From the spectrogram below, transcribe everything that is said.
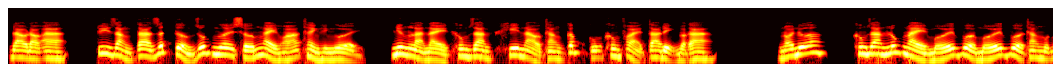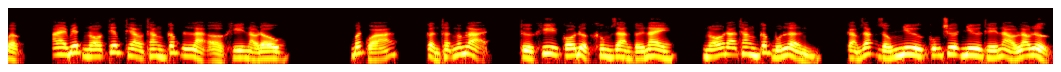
đào đào à, tuy rằng ta rất tưởng giúp ngươi sớm ngày hóa thành hình người, nhưng là này không gian khi nào thăng cấp cũng không phải ta định đoạt ta. Nói nữa, không gian lúc này mới vừa mới vừa thăng một bậc, ai biết nó tiếp theo thăng cấp là ở khi nào đâu. Bất quá, cẩn thận ngẫm lại, từ khi có được không gian tới nay, nó đã thăng cấp 4 lần, cảm giác giống như cũng chưa như thế nào lao lực,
